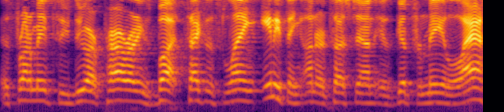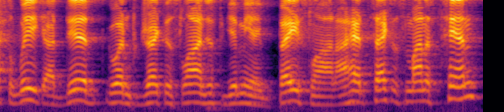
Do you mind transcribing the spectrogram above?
in front of me to do our power ratings, but Texas laying anything under a touchdown is good for me. Last week I did go ahead and project this line just to give me a baseline. I had Texas minus ten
